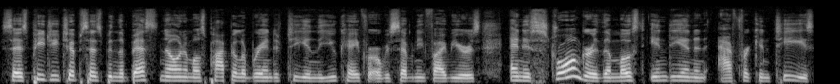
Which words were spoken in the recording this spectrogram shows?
says PG Tips has been the best known and most popular brand of tea in the UK for over 75 years and is stronger than most Indian and African teas.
